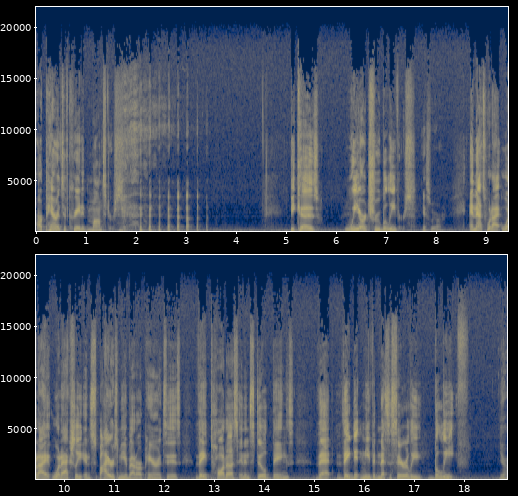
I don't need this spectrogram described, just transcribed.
our parents have created monsters. because we are true believers. Yes, we are. And that's what I what I what actually inspires me about our parents is they taught us and instilled things that they didn't even necessarily believe. Yeah.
